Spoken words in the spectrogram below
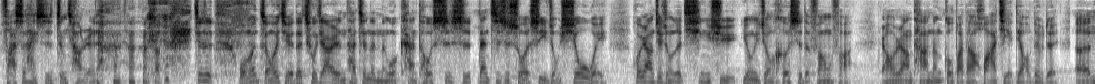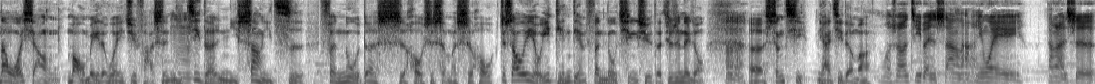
法师还是正常人，就是我们总会觉得出家人他真的能够看透世事，但只是说是一种修为，会让这种的情绪用一种合适的方法，然后让他能够把它化解掉，对不对？呃，那我想冒昧的问一句，法师，你记得你上一次愤怒的时候是什么时候？就稍微有一点点愤怒情绪的，就是那种呃生气，你还记得吗？我说基本上啦，因为。当然是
